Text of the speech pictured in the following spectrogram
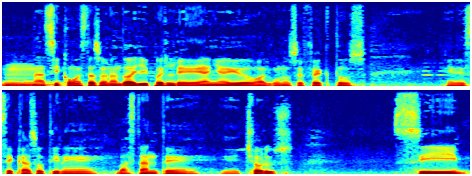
Mm, así como está sonando allí, pues le he añadido algunos efectos. En este caso tiene bastante eh, chorus. Si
